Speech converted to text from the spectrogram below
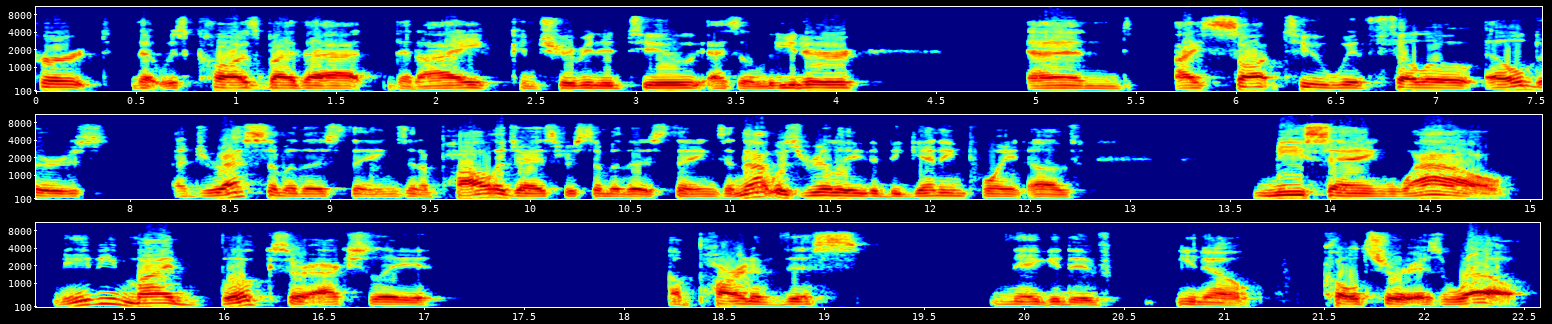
hurt that was caused by that, that I contributed to as a leader and I sought to, with fellow elders, address some of those things and apologize for some of those things. And that was really the beginning point of me saying, wow, maybe my books are actually a part of this negative, you know, culture as well.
